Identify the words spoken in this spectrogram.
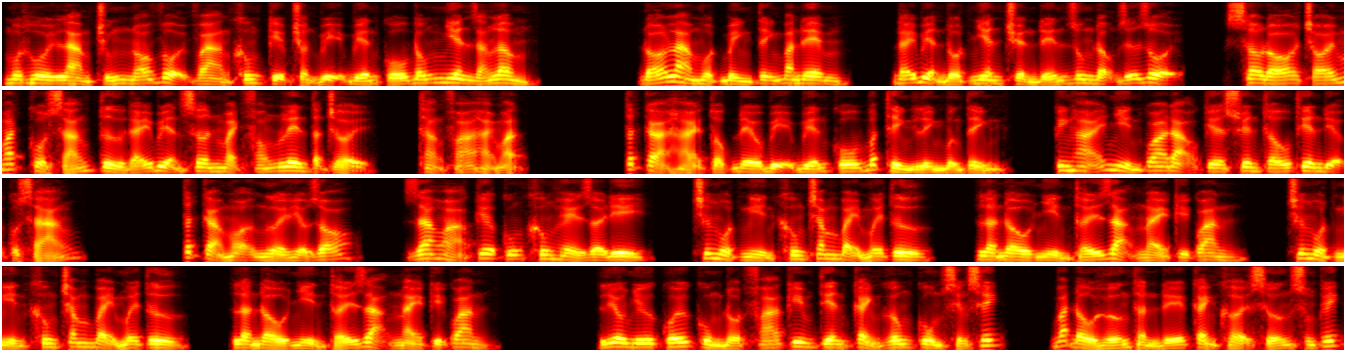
một hồi làm chúng nó vội vàng không kịp chuẩn bị biến cố bỗng nhiên giáng lâm. Đó là một bình tĩnh ban đêm, đáy biển đột nhiên chuyển đến rung động dữ dội, sau đó chói mắt cổ sáng từ đáy biển sơn mạch phóng lên tận trời, thẳng phá hải mặt. Tất cả hải tộc đều bị biến cố bất thình lình bừng tỉnh, kinh hãi nhìn qua đạo kia xuyên thấu thiên địa của sáng. Tất cả mọi người hiểu rõ, gia hỏa kia cũng không hề rời đi, chương một nghìn bảy mươi bốn lần đầu nhìn thấy dạng này kỳ quan, chương một nghìn bảy mươi bốn lần đầu nhìn thấy dạng này kỳ quan liêu như cuối cùng đột phá kim tiên cảnh gông cùng xiềng xích, bắt đầu hướng thần đế cảnh khởi xướng xung kích.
